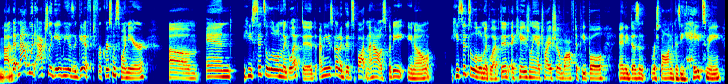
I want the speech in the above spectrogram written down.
Uh, mm-hmm. That Matt Wood actually gave me as a gift for Christmas one year. Um, and he sits a little neglected. I mean, he's got a good spot in the house, but he, you know, he sits a little neglected. Occasionally, I try to show him off to people, and he doesn't respond because he hates me.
